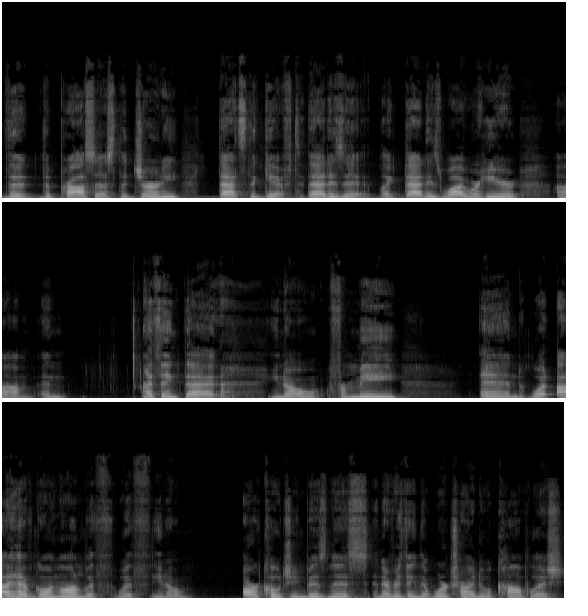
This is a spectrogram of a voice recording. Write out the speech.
the the process, the journey. That's the gift. That is it. Like that is why we're here. Um, and I think that you know, for me, and what I have going on with with you know our coaching business and everything that we're trying to accomplish,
